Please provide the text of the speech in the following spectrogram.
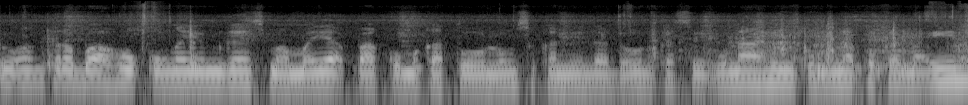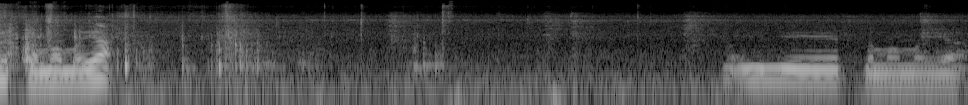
Ito ang trabaho ko ngayon guys. Mamaya pa ako makatulong sa kanila doon kasi unahin ko muna to kay mainit na mamaya. Mainit na mamaya.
